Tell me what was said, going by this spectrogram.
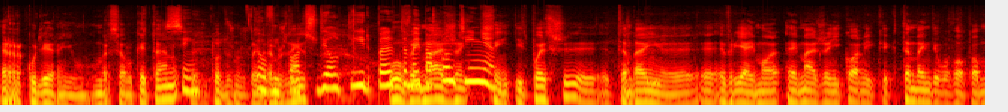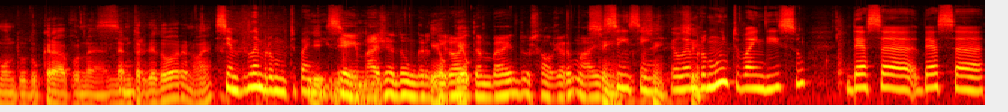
a recolherem o Marcelo Caetano, sim. todos nos lembramos Houve disso. dele ir para, também imagem, para a Pontinha. Sim, e depois também haveria a, a, imagem icónica que também deu a volta ao mundo do cravo na, na metralhadora, não é? Sempre, lembro muito bem e, disso. E a imagem de um grande eu, herói eu, também do Salgueiro Maia. Sim, sim, sim, sim, eu lembro sim. muito bem disso, dessa, dessa,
